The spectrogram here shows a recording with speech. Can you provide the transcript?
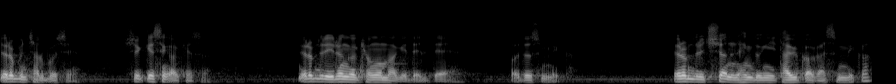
여러분 잘 보세요. 쉽게 생각해서 여러분들이 이런 걸 경험하게 될 때 어떻습니까? 여러분들이 취하는 행동이 다윗과 같습니까?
